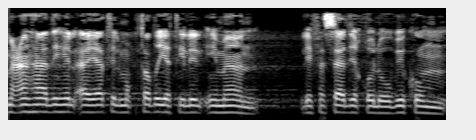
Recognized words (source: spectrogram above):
مع هذه الآيات المقتضية للإيمان لفساد قلوبكم.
